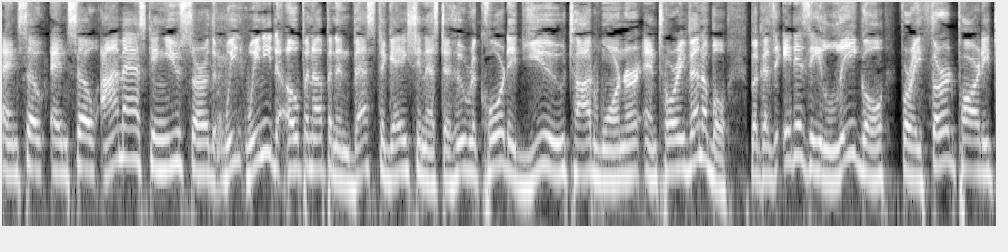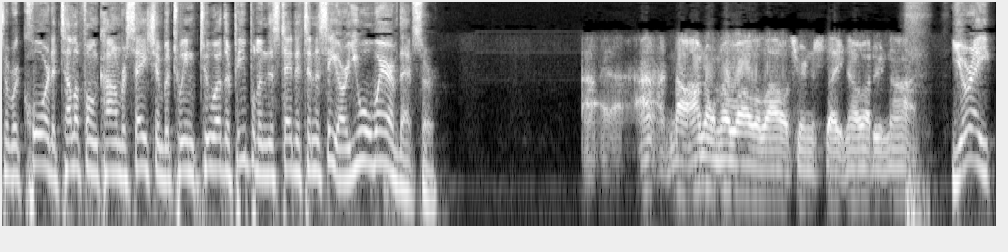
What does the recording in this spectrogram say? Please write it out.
And so and so I'm asking you sir that we we need to open up an investigation as to who recorded you, Todd Warner and Tori Venable because it is illegal for a third party to record a telephone conversation between two other people in the state of Tennessee. Are you aware of that, sir? I, I, no, I don't know all the laws here in the state. No, I do not. You're a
